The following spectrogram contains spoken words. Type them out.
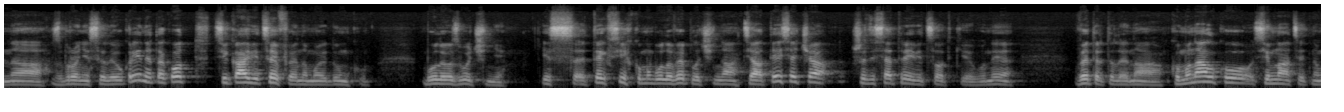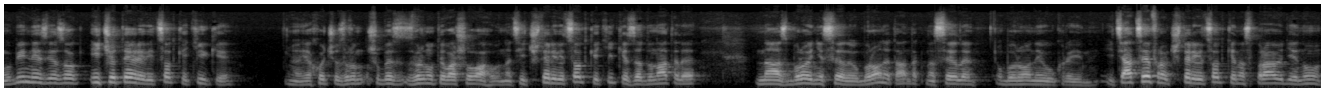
на Збройні Сили України. Так от, цікаві цифри, на мою думку, були озвучені. Із тих всіх, кому була виплачена ця тисяча, 63% вони витратили на комуналку, 17% на мобільний зв'язок і 4% тільки Я хочу щоб звернути вашу увагу на ці 4% тільки задонатили на Збройні Сили оборони, та, так, на Сили оборони України. І ця цифра в 4% насправді, ну,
